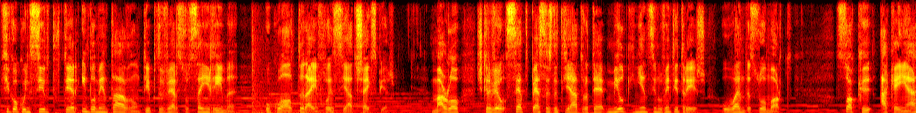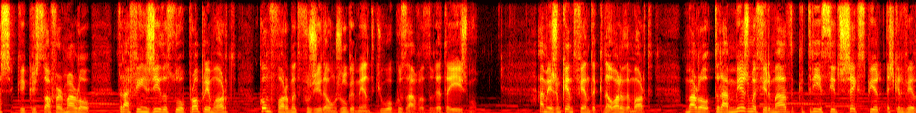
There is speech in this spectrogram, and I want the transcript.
ficou conhecido por ter implementado um tipo de verso sem rima, o qual terá influenciado Shakespeare. Marlowe escreveu sete peças de teatro até 1593, o ano da sua morte. Só que há quem ache que Christopher Marlowe terá fingido a sua própria morte como forma de fugir a um julgamento que o acusava de ateísmo. Há mesmo quem defenda que, na hora da morte, Marlowe terá mesmo afirmado que teria sido Shakespeare a escrever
